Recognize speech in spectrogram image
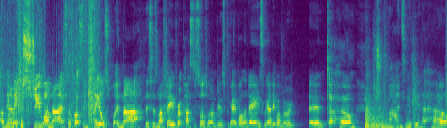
I'm going to make a stew one night, so I've got some kale to put in that. This is my favourite pasta sauce when I'm doing spaghetti bolognese. We had it when we were um, at home. Just reminds me of being at home.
